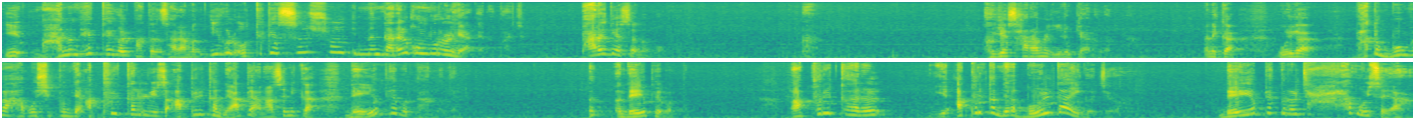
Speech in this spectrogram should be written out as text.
이 많은 혜택을 받은 사람은 이걸 어떻게 쓸 수 있는가를 공부를 해야 되는 거죠. 바르게 쓰는 공부. 아, 그게 사람을 이롭게 하는 겁니다. 그러니까 우리가 나도 뭔가 하고 싶은데 아프리카를 위해서 아프리카 내 앞에 안 왔으니까 내 옆에부터 하면 돼. 어? 내 옆에부터. 아프리카를 아프리카 내가 멀다 이거죠. 내 옆에 거를 잘하고 있어야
